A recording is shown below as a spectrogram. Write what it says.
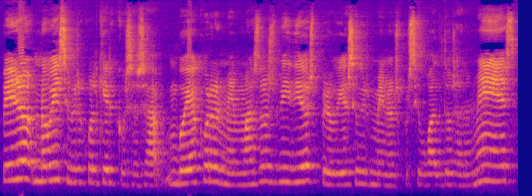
pero no voy a subir cualquier cosa, o sea, voy a correrme más los vídeos, pero voy a subir menos, pues igual dos al mes,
